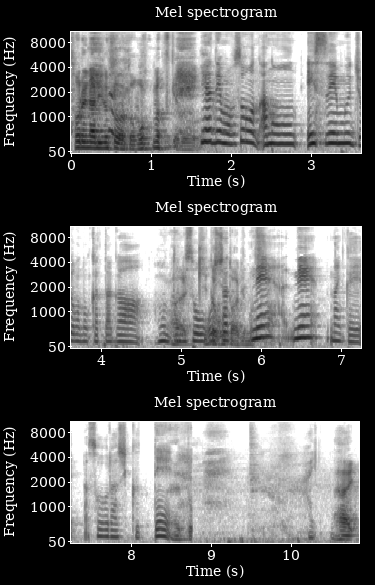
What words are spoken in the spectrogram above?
それなりの人だと思いますけど。いやでもそうあの SM 上の方が本当にそうはいおっしゃって、聞いねねなんかそうらしくって、えっとはい、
